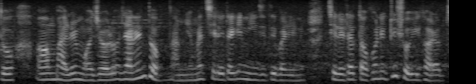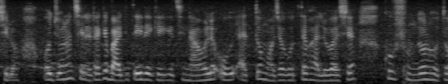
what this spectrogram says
তো ভালোই মজা হলো। জানেন তো, আমি আমার ছেলেটাকে নিয়ে যেতে পারিনি। ছেলেটার তখন একটু শরীর খারাপ ছিল। ওর জন্য ছেলেটাকে বাড়িতেই রেখে গেছি। না হলে ও এত মজা করতে ভালোবাসে। খুব সুন্দর হতো।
